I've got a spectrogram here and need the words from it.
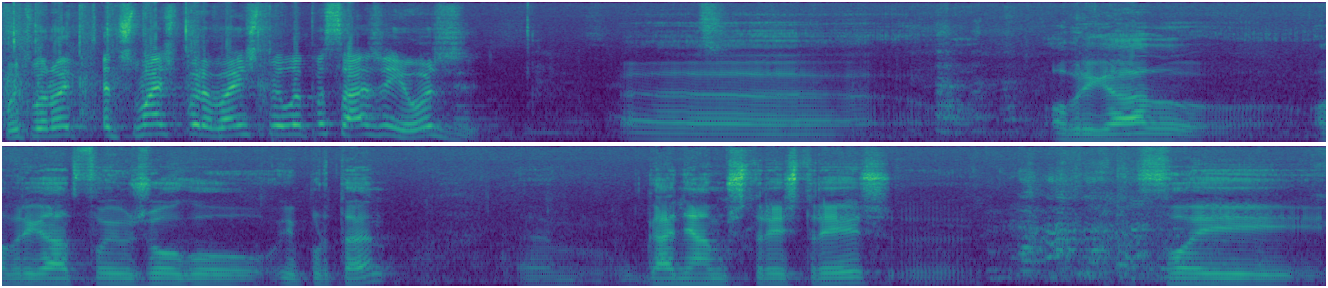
Muito boa noite. Antes de mais, parabéns pela passagem hoje. Uh, obrigado. Obrigado, foi um jogo importante. Uh, ganhámos 3-3. Uh, foi...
